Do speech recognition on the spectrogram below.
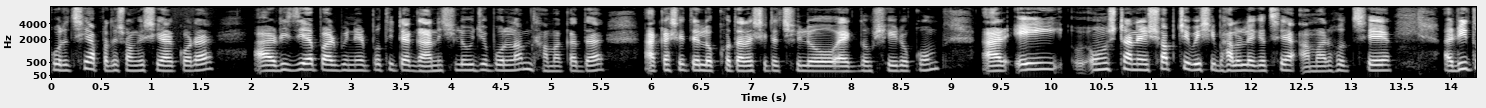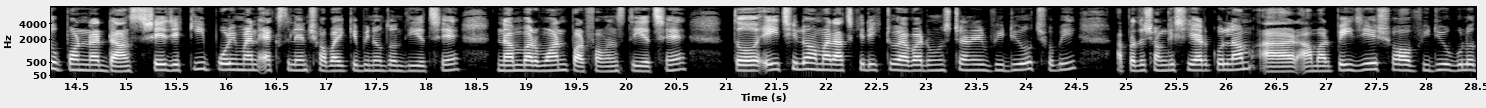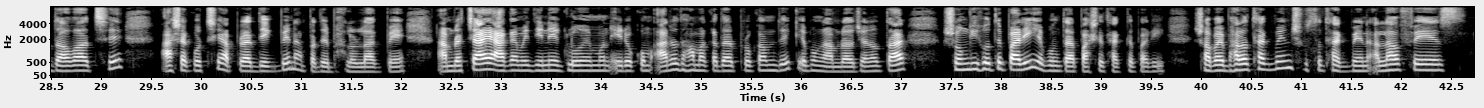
করেছি আপনাদের সঙ্গে শেয়ার করার। আর রিজিয়া পারভিনের প্রতিটা গান ছিল ওই যে বললাম ধামাকাদার আকাশেতে লক্ষ্য তারা সেটা ছিল একদম সেই রকম আর এই অনুষ্ঠানে সবচেয়ে বেশি ভালো লেগেছে আমার হচ্ছে ঋতুপর্ণার ডান্স সে যে কি পরিমাণ অ্যাক্সিলেন্ট সবাইকে বিনোদন দিয়েছে নাম্বার ওয়ান পারফরমেন্স দিয়েছে। তো এই ছিল আমার আজকের একটু অ্যাওয়ার্ড অনুষ্ঠানের ভিডিও ছবি আপনাদের সঙ্গে শেয়ার করলাম। আর আমার পেজে সব ভিডিওগুলো দেওয়া আছে। আশা করছি আপনারা দেখবেন, আপনাদের ভালো লাগবে। আমরা চাই আগামী দিনে গ্লো এমন এরকম আরও ধামাকাদার প্রোগ্রাম দেখ এবং আমরাও যেন তার সঙ্গী হতে পারি এবং তার পাশে থাকতে পারি। সবাই ভালো থাকবেন, সুস্থ থাকবেন। আল্লাহ হাফেজ।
